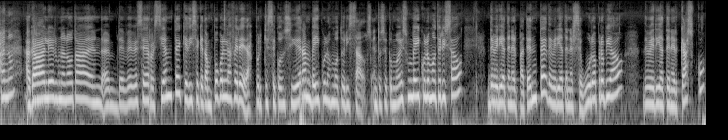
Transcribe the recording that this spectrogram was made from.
Ah, no. Acaba de leer una nota de BBC reciente que dice que tampoco en las veredas, porque se consideran vehículos motorizados. Entonces, como es un vehículo motorizado, debería tener patente, debería tener seguro apropiado, debería tener casco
